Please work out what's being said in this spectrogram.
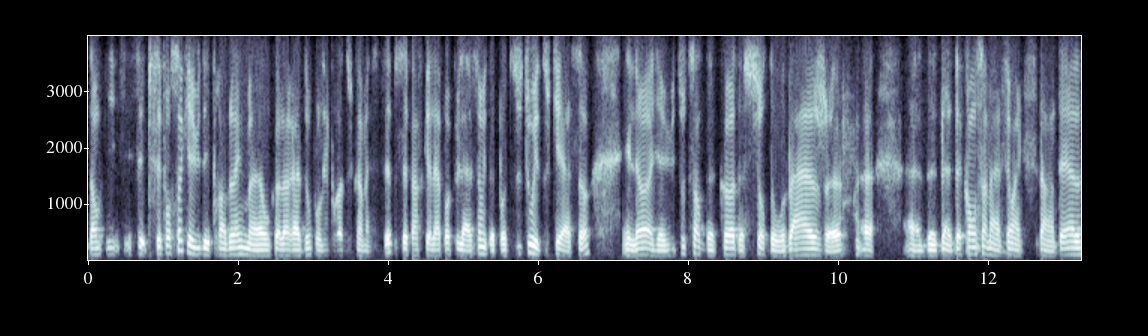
Donc, c'est pour ça qu'il y a eu des problèmes euh, au Colorado pour les produits comestibles. C'est parce que la population n'était pas du tout éduquée à ça. Et là, il y a eu toutes sortes de cas de surdosage, euh, euh, de, de, consommation accidentelle.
